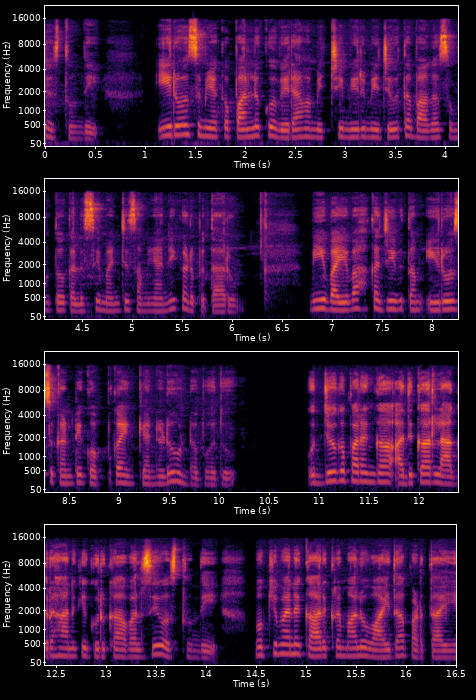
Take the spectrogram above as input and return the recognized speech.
చేస్తుంది. ఈ రోజు మీ యొక్క పనులకు విరామం ఇచ్చి మీరు మీ జీవిత భాగస్వామితో కలిసి మంచి సమయాన్ని గడుపుతారు. మీ వైవాహిక జీవితం ఈ రోజు కంటే గొప్పగా ఇంకెన్నడూ ఉండబోదు. ఉద్యోగపరంగా అధికారుల ఆగ్రహానికి గురి కావాల్సి వస్తుంది. ముఖ్యమైన కార్యక్రమాలు వాయిదా పడతాయి.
